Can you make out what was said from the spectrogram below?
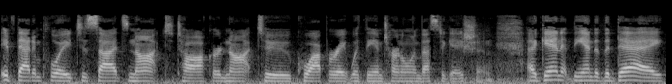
if that employee decides not to talk or not to cooperate with the internal investigation. Again, at the end of the day,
